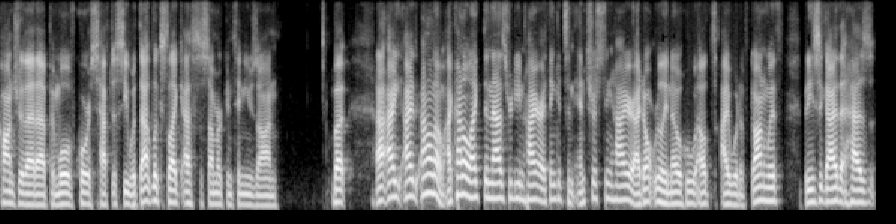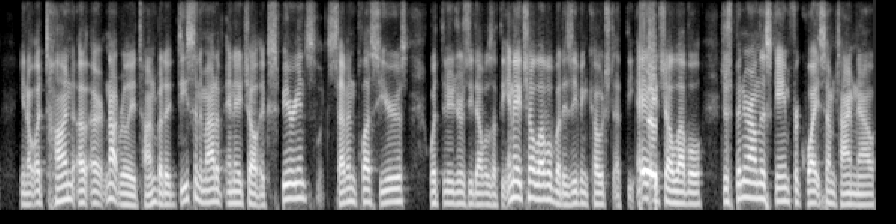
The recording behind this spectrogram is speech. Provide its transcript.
conjure that up. And we'll, of course, have to see what that looks like as the summer continues on But I I, I don't know. I kind of like the Nasreddine hire. I think it's an interesting hire. I don't really know who else I would have gone with, but he's a guy that has you know a ton of or not really a ton, but a decent amount of NHL experience, like seven plus years with the New Jersey Devils at the NHL level, but has even coached at the AHL level. Just been around this game for quite some time now.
